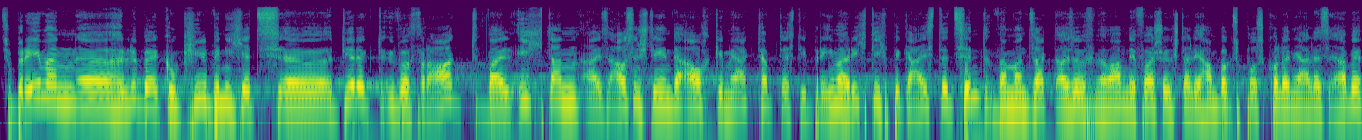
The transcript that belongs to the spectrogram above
Zu Bremen, äh, Lübeck und Kiel bin ich jetzt äh, direkt überfragt, weil ich dann als Außenstehender auch gemerkt habe, dass die Bremer richtig begeistert sind, wenn man sagt, also wir haben eine Forschungsstelle Hamburgs postkoloniales Erbe,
